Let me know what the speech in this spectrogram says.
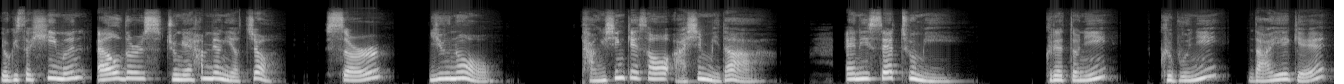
여기서 힘은 elders 중에 한 명이었죠. Sir, you know. 당신께서 아십니다. And he said to me. 그랬더니 그분이 나에게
